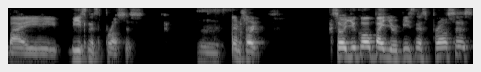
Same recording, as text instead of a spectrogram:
by business process Mm. I'm sorry. So you go by your business process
